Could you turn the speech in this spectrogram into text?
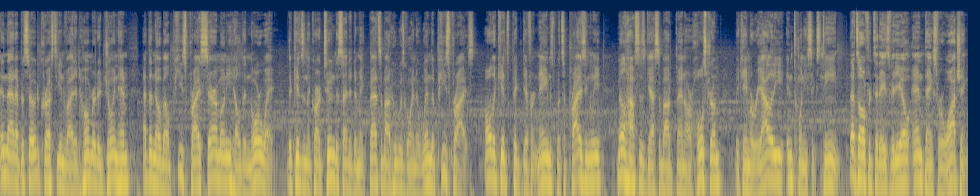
In that episode, Krusty invited Homer to join him at the Nobel Peace Prize ceremony held in Norway. The kids in the cartoon decided to make bets about who was going to win the Peace Prize. All the kids picked different names, but surprisingly, Milhouse's guess about Bengt R. Holmström became a reality in 2016. That's all for today's video, and thanks for watching.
